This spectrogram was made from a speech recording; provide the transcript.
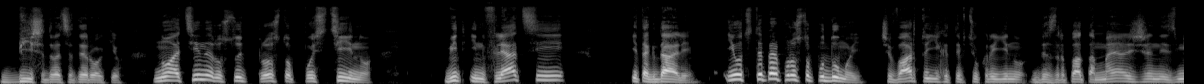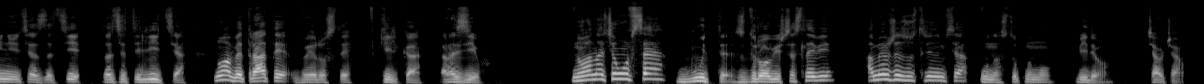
більше 20 років. Ну а ціни ростуть просто постійно від інфляції і так далі. І от тепер просто подумай, чи варто їхати в цю країну, де зарплата майже не змінюється за ці 20-ліття, ну а витрати виросли в кілька разів. Ну а на цьому все. Будьте здорові, щасливі, а ми вже зустрінемося у наступному відео. Чао-чао!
